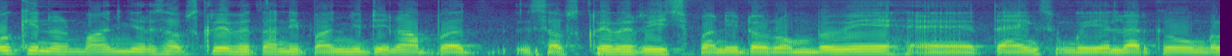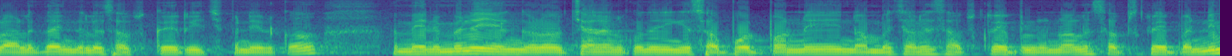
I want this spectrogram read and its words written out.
ஓகே நம்ம அஞ்சூறு சப்ஸ்கிரைபர் தாண்டி இப்போ அஞ்சூற்றி நாற்பது சப்ஸ்கிரைபர் ரீச் பண்ணிட்டோம். ரொம்பவே தேங்க்ஸ் உங்கள் எல்லாருக்கும். உங்களால் தான் இதில் சப்ஸ்கிரைப் ரீச் பண்ணியிருக்கோம். மேலும் மேலும் எங்களோட சேனலுக்கு வந்து நீங்கள் சப்போர்ட் பண்ணி நம்ம சேனல் சப்ஸ்கிரைப் பண்ணனாலும் சப்ஸ்கிரைப் பண்ணி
